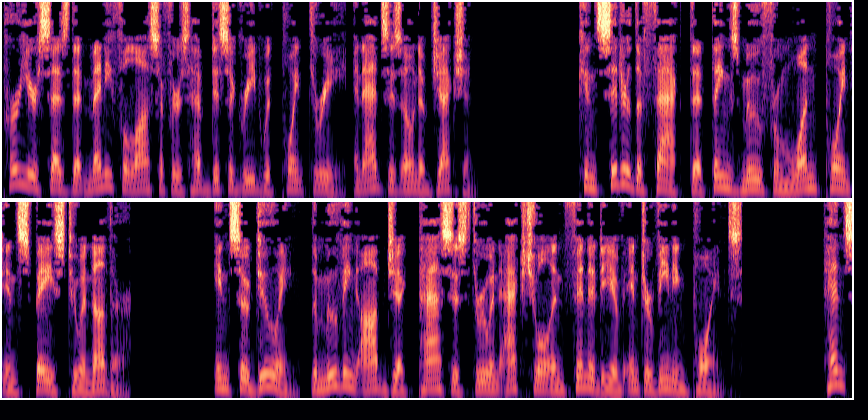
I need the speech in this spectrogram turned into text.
Puryear says that many philosophers have disagreed with point 3, and adds his own objection. Consider the fact that things move from one point in space to another. In so doing, the moving object passes through an actual infinity of intervening points. Hence,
